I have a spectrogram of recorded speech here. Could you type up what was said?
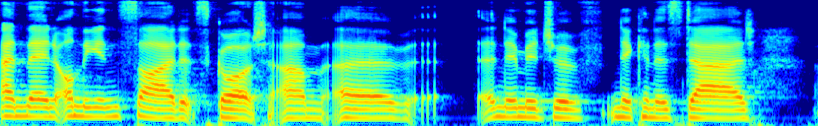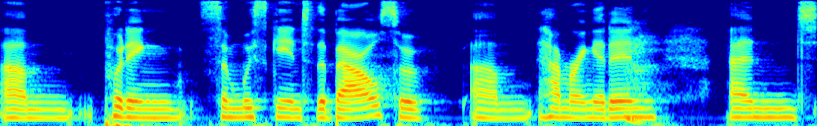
And then on the inside, it's got um, a, an image of Nick and his dad um, putting some whiskey into the barrel, sort of um, hammering it in. and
